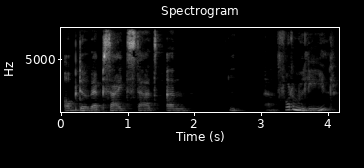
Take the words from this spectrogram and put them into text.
Op de website staat een, een formulier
